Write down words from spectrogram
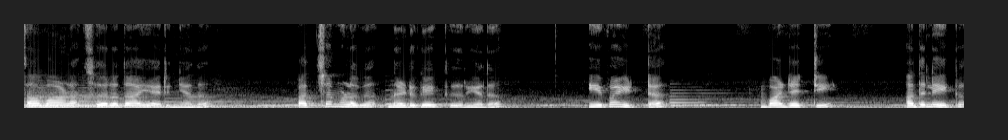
സവാള ചെറുതായി അരിഞ്ഞത് പച്ചമുളക് നെടുകെ കീറിയത് ഇവ ഇട്ട് വഴറ്റി അതിലേക്ക്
